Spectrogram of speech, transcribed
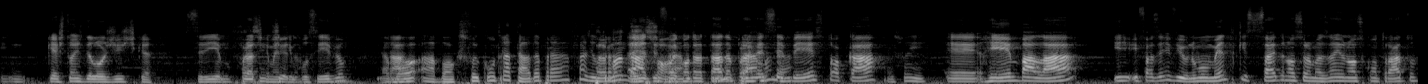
em questões de logística seria praticamente sentido. impossível. A, tá? bo- a Box foi contratada pra fazer Pra o trabalho. A gente só. foi Pra- contratada para pra mandar. receber, estocar, É isso aí. é, reembalar e, e fazer envio. No momento que sai do nosso armazém, o nosso contrato,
